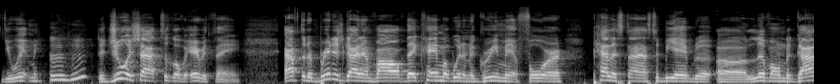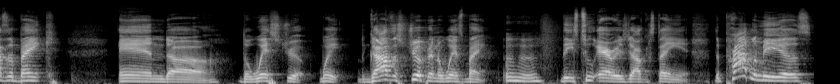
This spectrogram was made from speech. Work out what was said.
You with me? Mm-hmm. The Jewish side took over everything. After the British got involved, they came up with an agreement for Palestinians to be able to uh, live on the Gaza Bank and uh, the West Strip. Wait, the Gaza Strip and the West Bank. Mm-hmm. These two areas y'all can stay in. The problem is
